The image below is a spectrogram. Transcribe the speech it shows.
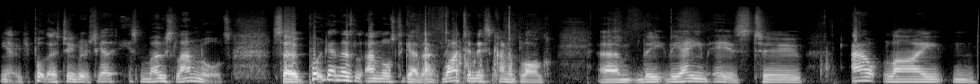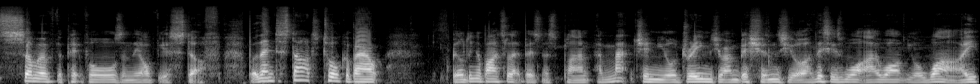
you know, if you put those two groups together, it's most landlords. So put getting those landlords together, writing this kind of blog, um, the, the aim is to outline some of the pitfalls and the obvious stuff, but then to start to talk about building a buy-to-let business plan and matching your dreams, your ambitions, your this is what I want, your why,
